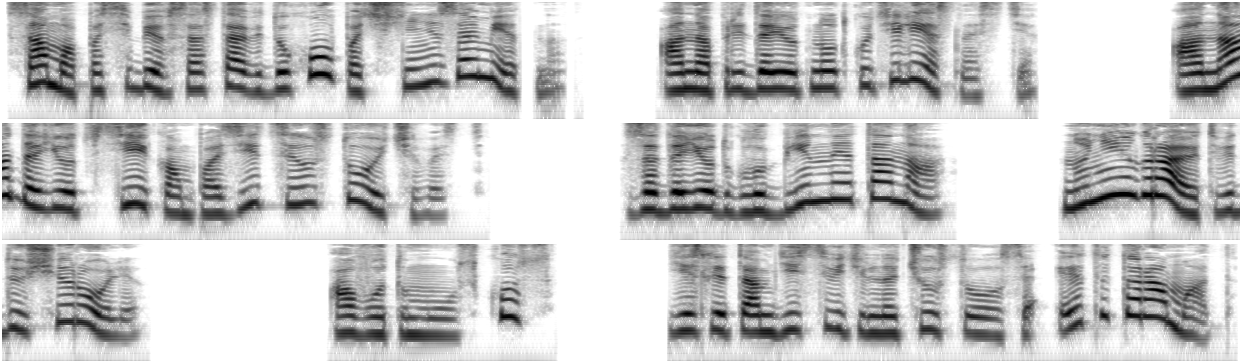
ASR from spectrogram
сама по себе в составе духов почти незаметна. Она придает нотку телесности. Она дает всей композиции устойчивость, задает глубинные тона, но не играет ведущей роли. А вот мускус, если там действительно чувствовался этот аромат,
